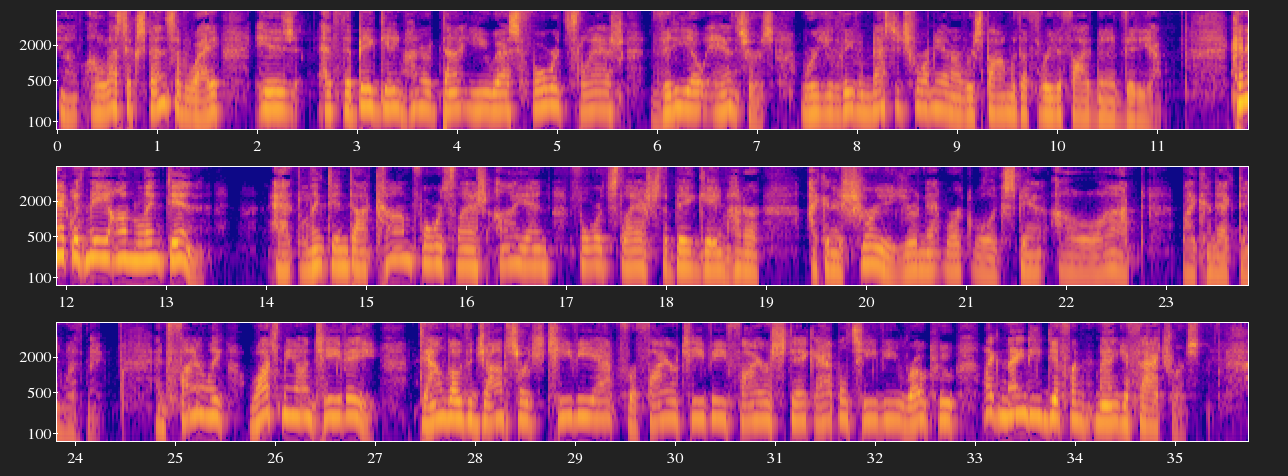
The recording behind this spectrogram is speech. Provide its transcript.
you know, a less expensive way is at thebiggamehunter.us forward slash video answers, where you leave a message for me and I'll respond with a three to five minute video. Connect with me on LinkedIn at linkedin.com forward slash in forward slash the big game hunter. I can assure you your network will expand a lot by connecting with me. And finally, watch me on TV. Download the Job Search TV app for Fire TV, Fire Stick, Apple TV, Roku, like 90 different manufacturers.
